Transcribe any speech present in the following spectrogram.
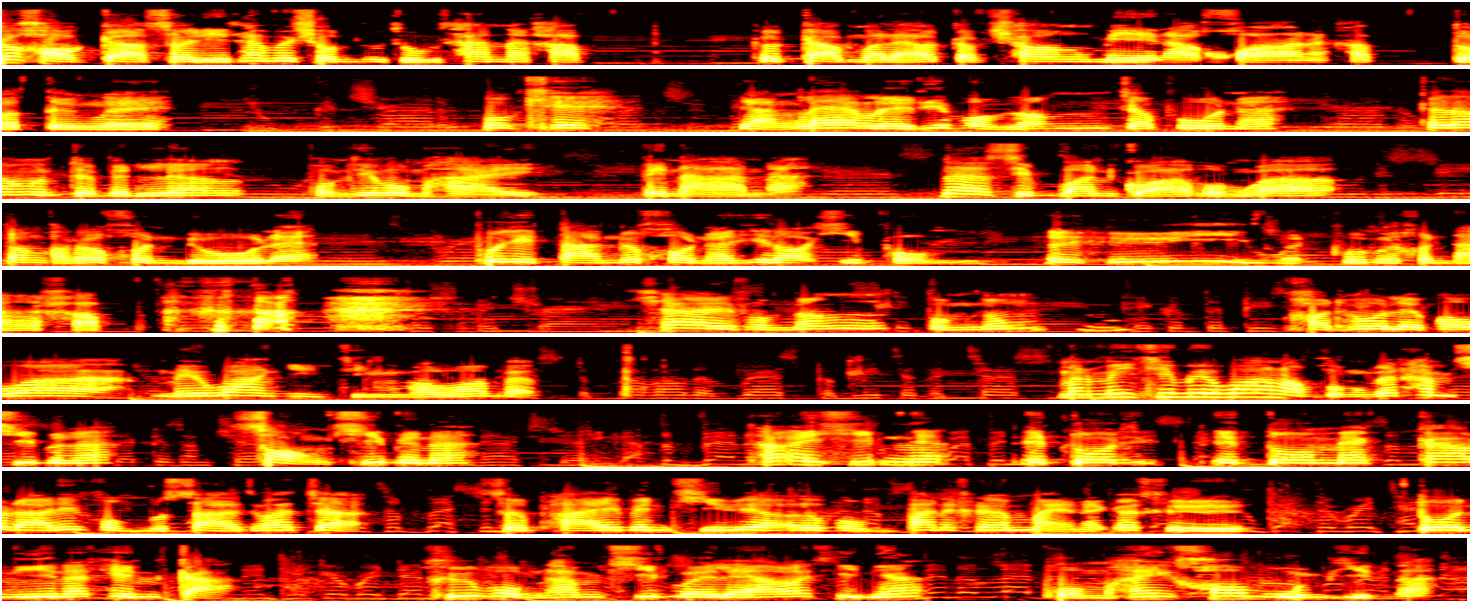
ก็ขอกราบสวัสดีท่านผู้ชมทุกๆท่านนะครับ ก็กลับมาแล้วกับช่องเมนาควานะครับ ตัวตึงเลย โอเค อย่างแรกเลยที่ผมต้องจะพูดนะ ก็ต้องจะเป็นเรื่องผมที่ผมหายไปนานนะ น่าสิบวันกว่าผมก็ต้องขอโทษคนดูและ ผู้ติดตามทุกคนนะที่รอคลิปผม เออเฮ้ยเหมือนพูดเหมือนคนดังอะครับ ใช่ผมต้องผมต้องขอโทษเลยเพราะว่าไม่ว่างจริง ๆ เพราะว่าแบบ มันไม่ใช่ไม่ว่างหรอกผมก็ทำคลิปเลยนะสองคลิปเลยนะ ถ้าไอคลิปเนี้ยไอตัวไอตัวแม็กเก้าดาวที่ผมอุตส่าห์ว่าจะเซอร์ไพรส์เป็นคลิปเนี่ยเออผมปั้นเครื่องใหม่นะก็คือ ตัวนี้นะเทนกะ คือผมทำคลิปไว้แล้วแล้วทีเนี้ย ผมให้ข้อมูลผิดนะ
